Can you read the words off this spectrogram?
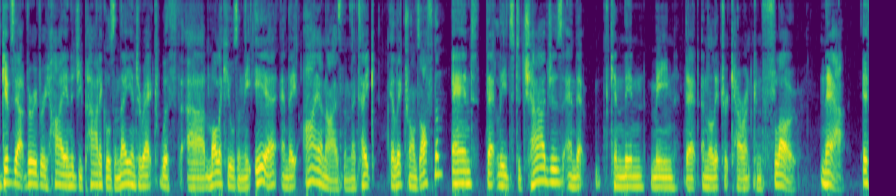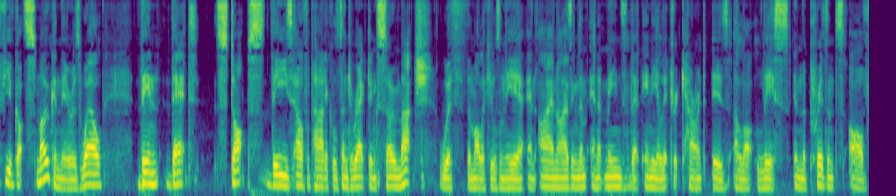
gives out very, very high energy particles and they interact with uh, molecules in the air and they ionize them. They take electrons off them and that leads to charges and that can then mean that an electric current can flow. Now, if you've got smoke in there as well, then that stops these alpha particles interacting so much with the molecules in the air and ionizing them, and it means that any electric current is a lot less in the presence of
